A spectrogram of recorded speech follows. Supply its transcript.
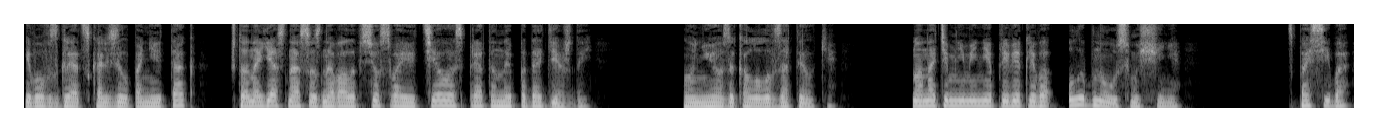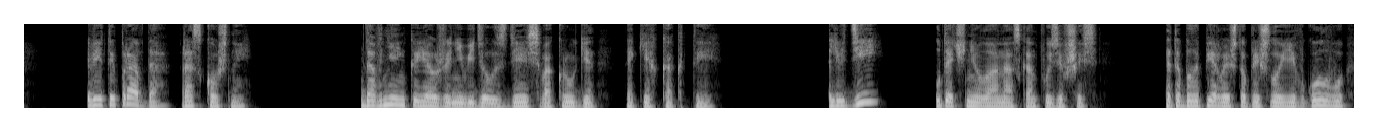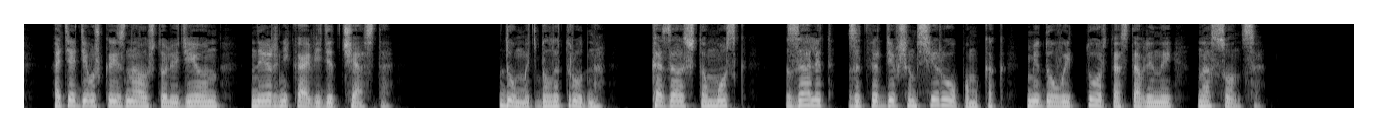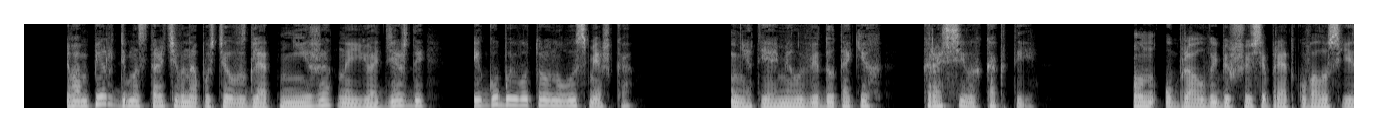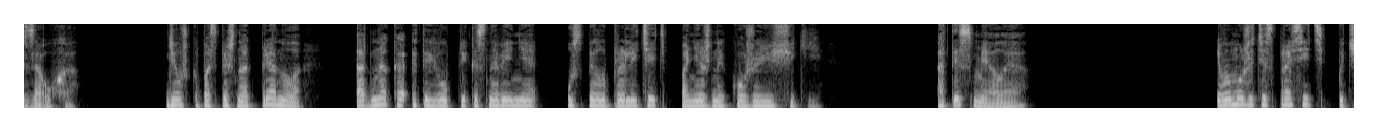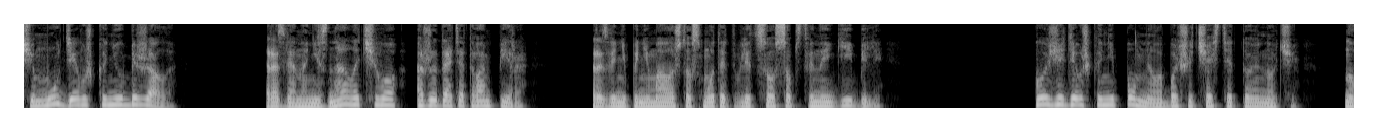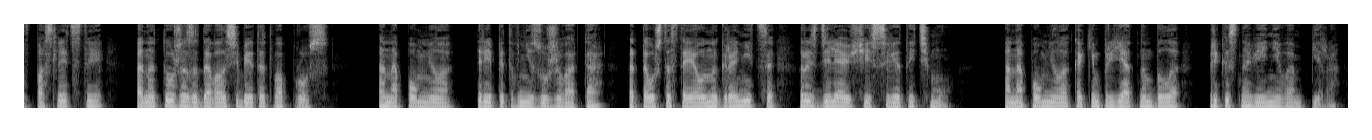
Его взгляд скользил по ней так, что она ясно осознавала все свое тело, спрятанное под одеждой. У нее закололо в затылке. Но она, тем не менее, приветливо улыбнулась мужчине. «Спасибо. Вид и правда роскошный. Давненько я уже не видел здесь, в округе, таких, как ты». «Людей?» — уточнила она, сконфузившись. Это было первое, что пришло ей в голову, хотя девушка и знала, что людей он наверняка видит часто. Думать было трудно. Казалось, что мозг залит затвердевшим сиропом, как медовый торт, оставленный на солнце. Вампир демонстративно опустил взгляд ниже, на ее одежды, и губы его тронула усмешка. «Нет, я имел в виду таких красивых, как ты». Он убрал выбившуюся прядку волос ей за ухо. Девушка поспешно отпрянула, однако это его прикосновение успело пролететь по нежной коже ее щеки. «А ты смелая», и вы можете спросить, почему девушка не убежала? Разве она не знала, чего ожидать от вампира? Разве не понимала, что смотрит в лицо собственной гибели? Позже девушка не помнила большей части той ночи, но впоследствии она тоже задавала себе этот вопрос. Она помнила трепет внизу живота от того, что стояла на границе, разделяющей свет и тьму. Она помнила, каким приятным было прикосновение вампира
